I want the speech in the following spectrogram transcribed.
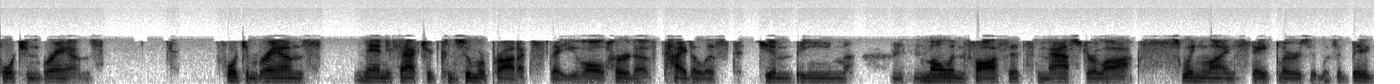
Fortune Brands. Fortune Brands manufactured consumer products that you've all heard of Titleist, Jim Beam, mm-hmm. Moen faucets, Master Locks, Swingline staplers. It was a big,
